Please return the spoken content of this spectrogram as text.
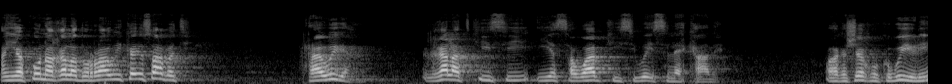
an yakuuna kaladu raawi ka isaabati. Raawiga kaladkiisii iyo sawaabkiisii way isleekaadeen waa ka sheekhu kugu yidhi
